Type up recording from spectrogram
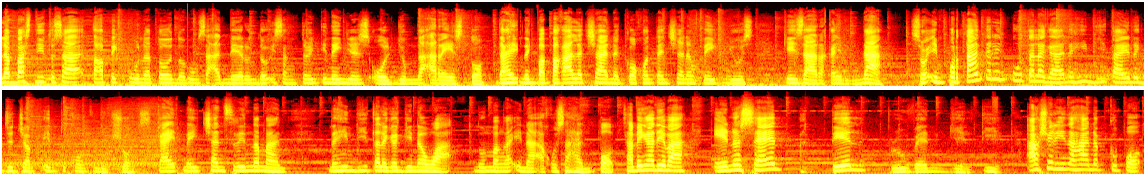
Labas dito sa topic po na to, no, kung saan meron daw isang 39 years old yung naaresto dahil nagpapakalat siya, nagko-content siya ng fake news kay Zara Kairina. So, importante rin po talaga na hindi tayo nagja-jump into conclusions. Kahit may chance rin naman na hindi talaga ginawa ng mga inaakusahan po. Sabi nga, di ba, innocent until proven guilty. Actually, nahanap ko po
